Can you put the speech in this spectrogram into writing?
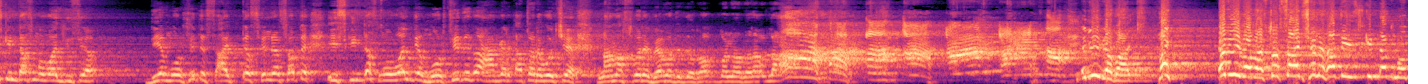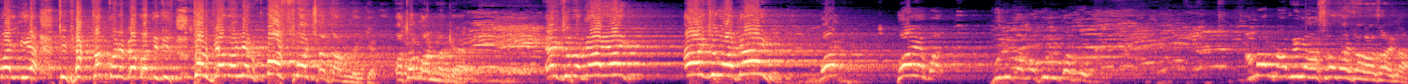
স্ক্রিন টাচ মোবাইল দিছে। দিয়ে মসজিদে চারটে ছেলের সাথে স্ক্রিন টাচ মোবাইল দিয়ে মসজিদে তো আগের কাতারে বলছে নামাজ পড়ে ব্যবহার দিতে রব্বানা এমনি বাবা, হাই এমনি বাবা, তোর চার ছেলের হাতে স্ক্রিন টাচ মোবাইল দিয়ে তুই ফ্যাক করে ব্যবহার দিতিস তোর ব্যবহারের পাঁচ পয়সা দাম নাকি অত কর না কে? এই যুবক, এই এই যুবক, এই, ভয় ভয় গুলি করব গুলি করব। আমার না মিলে আসা যায় যাওয়া যায় না।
